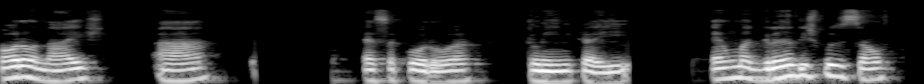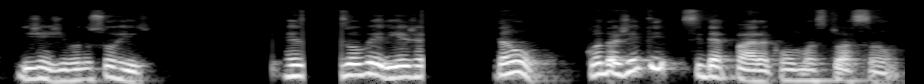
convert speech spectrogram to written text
coronais a essa coroa clínica aí. É uma grande exposição de gengiva no sorriso. Resolveria já. Então, quando a gente se depara com uma situação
